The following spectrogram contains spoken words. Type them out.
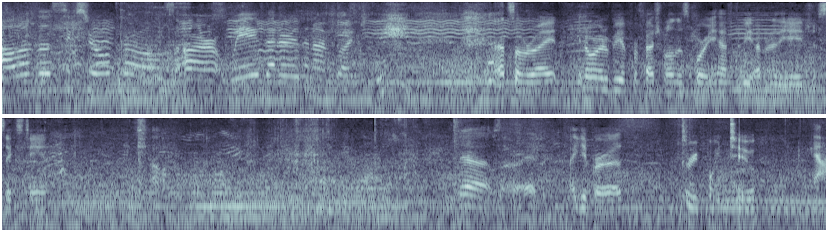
All of those six-year-old girls are way better than I'm going to be. That's alright. In order to be a professional in the sport, you have to be under the age of 16. Yeah, that was alright. I give her a 3.2. Yeah.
